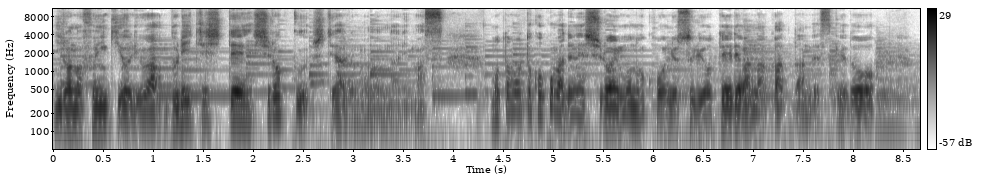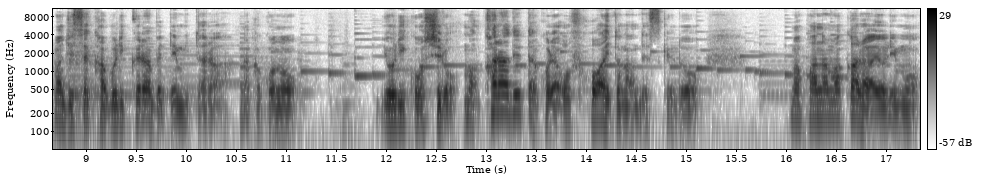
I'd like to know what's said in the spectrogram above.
色の雰囲気よりはブリーチして白くしてあるものになります。もともとここまでね、白いものを購入する予定ではなかったんですけど、まあ実際被り比べてみたら、なんかこの、よりこう白、まあカラーで言ったらこれはオフホワイトなんですけど、まあパナマカラーよりも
